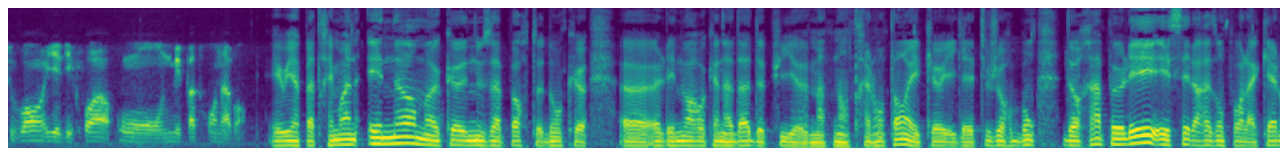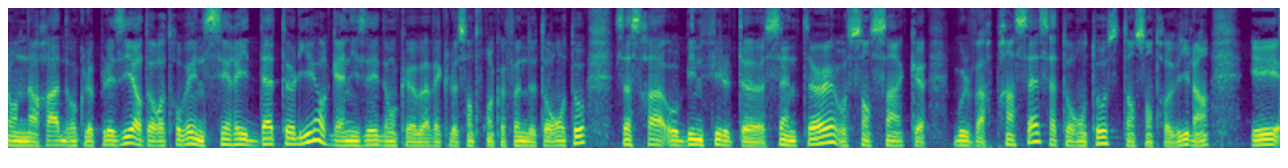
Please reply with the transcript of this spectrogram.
souvent il y a des fois on ne met pas trop en avant. Et oui, un patrimoine énorme que nous apportent donc euh, les Noirs au Canada depuis euh, maintenant très longtemps et qu'il est toujours bon de rappeler et c'est la raison pour laquelle on aura donc le plaisir de retrouver une série d'ateliers organisés donc euh, avec le Centre francophone de Toronto. Ça sera au Binfield Center au 105 boulevard Princesse à Toronto, c'est en centre-ville hein. Et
